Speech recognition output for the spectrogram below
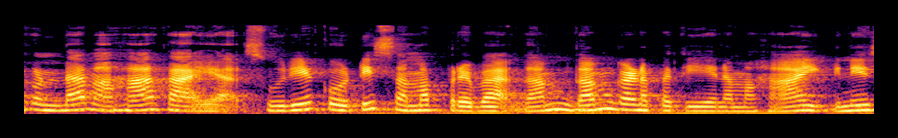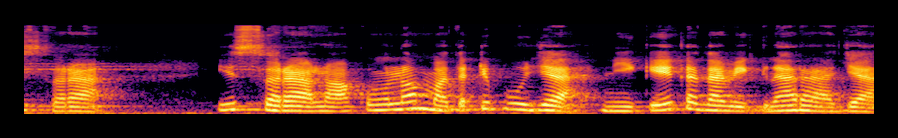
వక్రతుండ మహాకాయ సూర్యకోటి సమప్రభ గం గం గణపతి నమ విఘ్నేశ్వర ఈశ్వర లోకంలో మొదటి పూజ నీకే కదా విఘ్నరాజా.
